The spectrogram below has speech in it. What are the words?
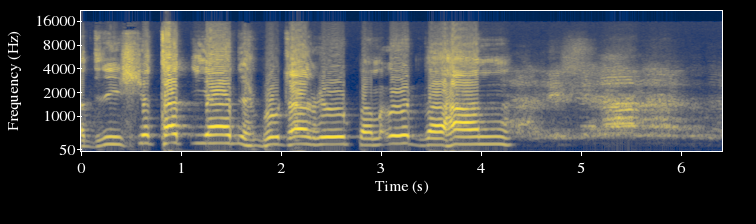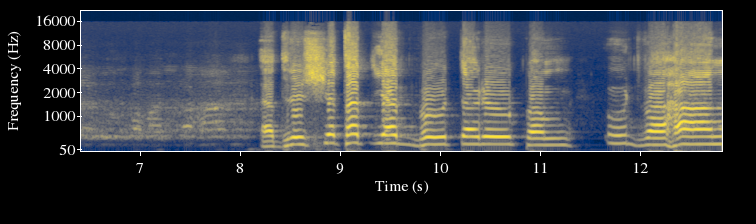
अदृश्य तद्यद्भूतरूपम् उद्वहन् अदृश्य तद्यद्भूतरूपम् उद्वहन्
